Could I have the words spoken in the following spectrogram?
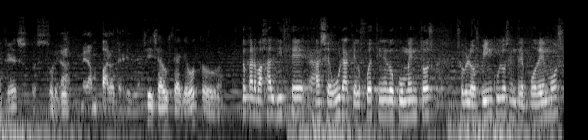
pues me da, me da, un palo terrible. Sí, ¿sabe usted a qué voto? Carvajal dice, asegura que el juez tiene documentos sobre los vínculos entre Podemos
